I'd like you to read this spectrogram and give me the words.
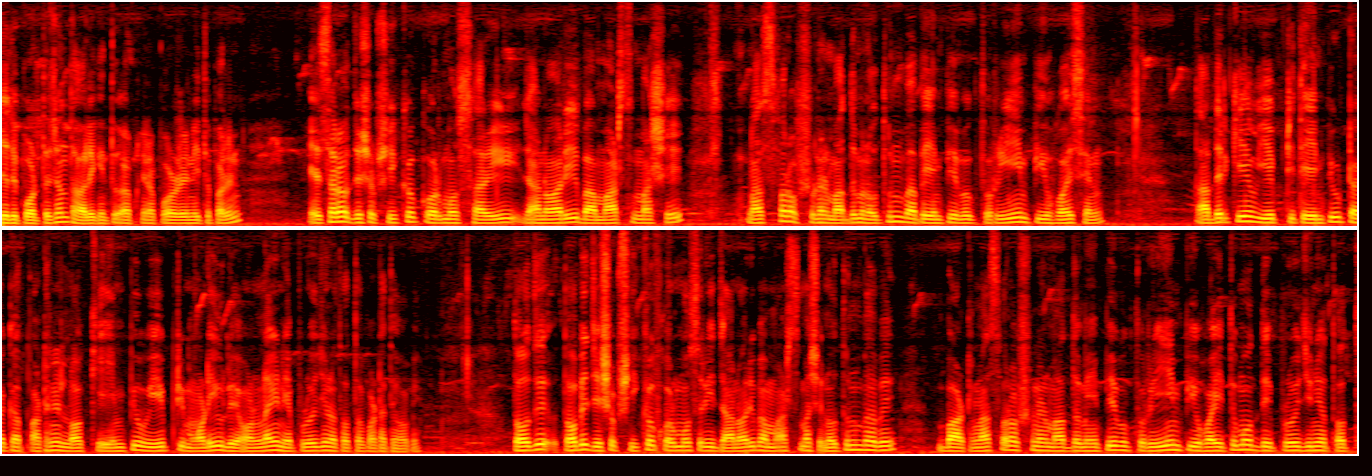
যদি পড়তে চান, তাহলে কিন্তু আপনারা পড়ে নিতে পারেন। এছাড়াও যেসব শিক্ষক কর্মচারী জানুয়ারি বা মার্চ মাসে ট্রান্সফার অপশনের মাধ্যমে নতুনভাবে এমপিভুক্ত রি এমপি হয়েছেন তাদেরকেও ইএফটিতে এমপিউ টাকা পাঠানোর লক্ষ্যে এমপিউ ইএফটি মডিউলে অনলাইনে প্রয়োজনীয় তথ্য পাঠাতে হবে। তবে তবে যেসব শিক্ষক কর্মচারী জানুয়ারি বা মার্চ মাসে নতুনভাবে বা ট্রান্সফার অপশনের মাধ্যমে এমপিভুক্ত রিএমপি হয় ইতিমধ্যে প্রয়োজনীয় তথ্য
